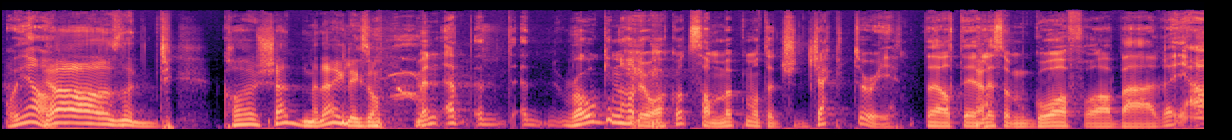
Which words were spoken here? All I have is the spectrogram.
Oh, ja. Ja, sånn, Hva har skjedd med deg, liksom? Men et, et, et, Rogan hadde jo akkurat samme på en måte trajectory. Det at det liksom går fra å være Ja,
